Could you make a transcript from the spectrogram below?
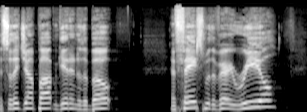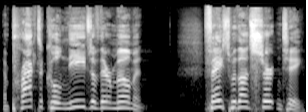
And so they jump up and get into the boat and faced with the very real and practical needs of their moment, faced with uncertainty,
